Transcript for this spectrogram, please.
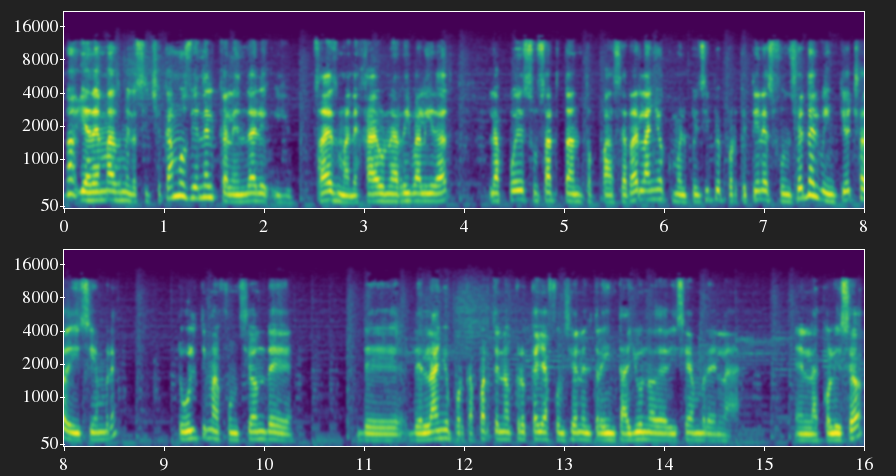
No, y además, mira, si checamos bien el calendario y sabes manejar una rivalidad, la puedes usar tanto para cerrar el año como el principio, porque tienes función el 28 de diciembre, tu última función de, del año, porque aparte no creo que haya función el 31 de diciembre en la, en la Coliseo.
